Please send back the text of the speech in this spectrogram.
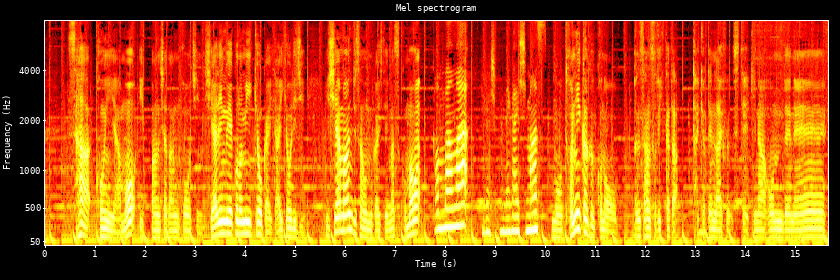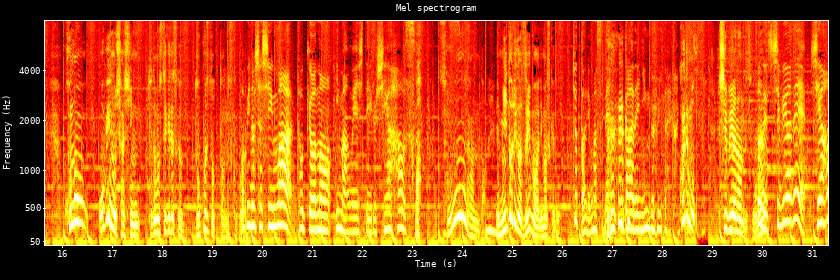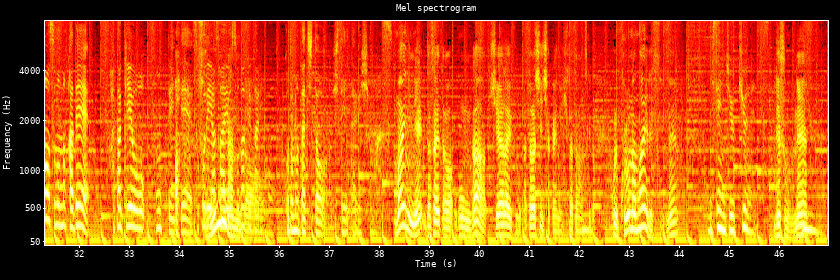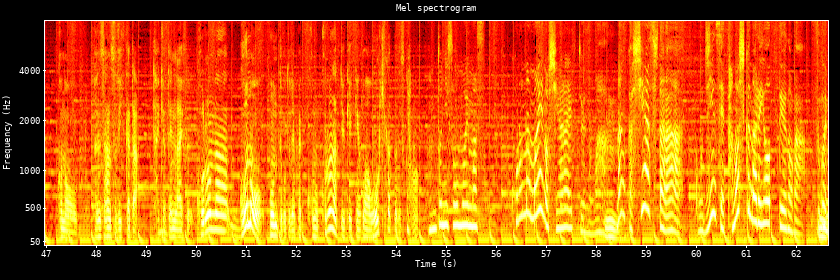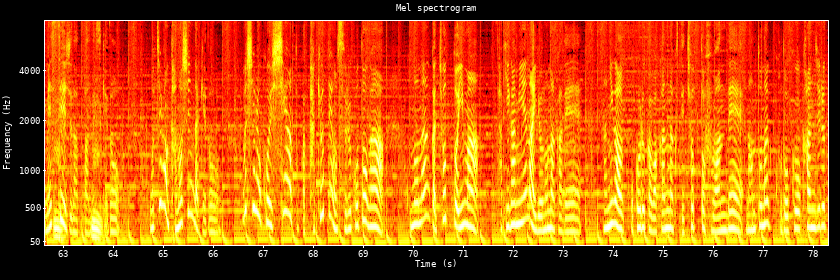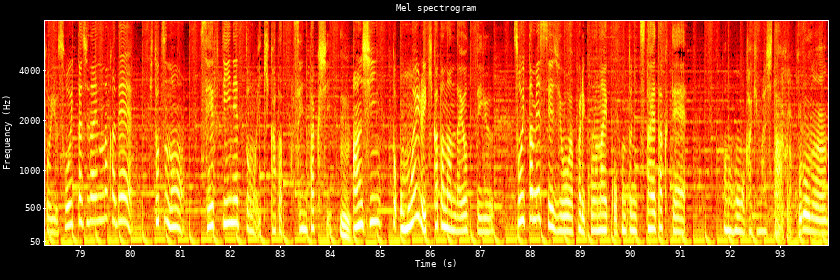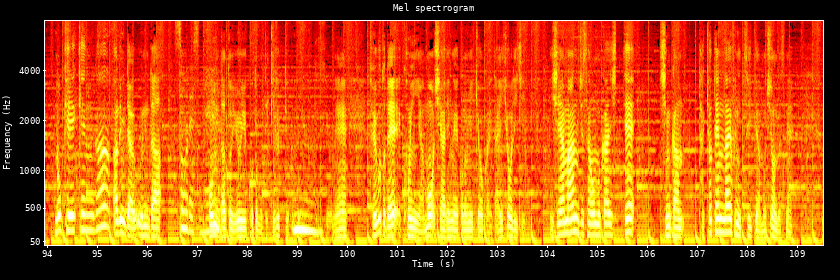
さあ今夜も一般社団法人シェアリングエコノミー協会代表理事石山杏樹さんをお迎えしています。こんばんは。こんばんは。よろしくお願いします。もうとにかくこの分散する生き方多拠点ライフ素敵な本でね。この帯の写真とても素敵ですけどどこで撮ったんですか帯の写真は東京の今運営しているシェアハウス。あそうなんだ、うん、え緑がずいぶんありますけど。ちょっとありますね。ガーデニングみたいな。これでも渋谷なんですよね。そうです。渋谷でシェアハウスの中で畑を持っていてそこで野菜を育てたりも子供たちとしていたりします。前にね出された本がシェアライフ新しい社会の生き方なんですけど、うん、これコロナ前ですよね。2019年ですですもんね、うん、この分散する生き方多拠点ライフ。コロナ後の本ってことでやっぱりこのコロナっていう経験は大きかったですか？本当にそう思います。コロナ前のシェアライフというのは、うん、なんかシェアしたらこう人生楽しくなるよっていうのがすごいメッセージだったんですけど、うんうんもちろん楽しいんだけどむしろこういうシェアとか多拠点をすることがこのなんかちょっと今先が見えない世の中で何が起こるか分かんなくてちょっと不安でなんとなく孤独を感じるというそういった時代の中で一つのセーフティーネットの生き方選択肢、うん、安心と思える生き方なんだよっていうそういったメッセージをやっぱりコロナ以降本当に伝えたくてこの本を書きました。だからコロナの経験がある意味では生んだそうですね。本だということもできるっていうことですよね。うん、ということで今夜もシェアリングエコノミー協会代表理事石山杏樹さんを迎えして新刊多拠点ライフについてはもちろんですね。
